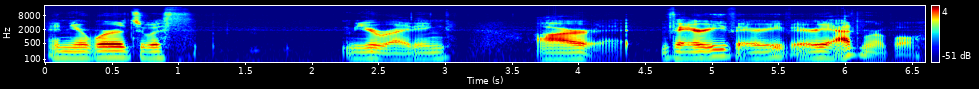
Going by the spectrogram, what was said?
And your words with your writing are very, very, very admirable.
